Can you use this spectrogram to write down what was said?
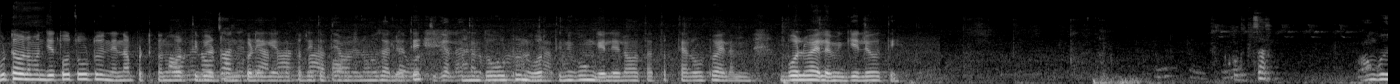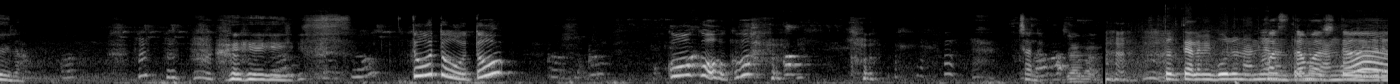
उठवलं म्हणजे तोच उठून आहे ना पटकन वरती बेडरूमकडे गेला तर इथं पावणे नऊ झाले होते. आणि तो उठून वरती निघून गेलेला होता तर त्याला उठवायला बोलवायला मी गेले होते. तू तू तू? को को को? चला. तर त्याला मी बोलून आणल्यानंतर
